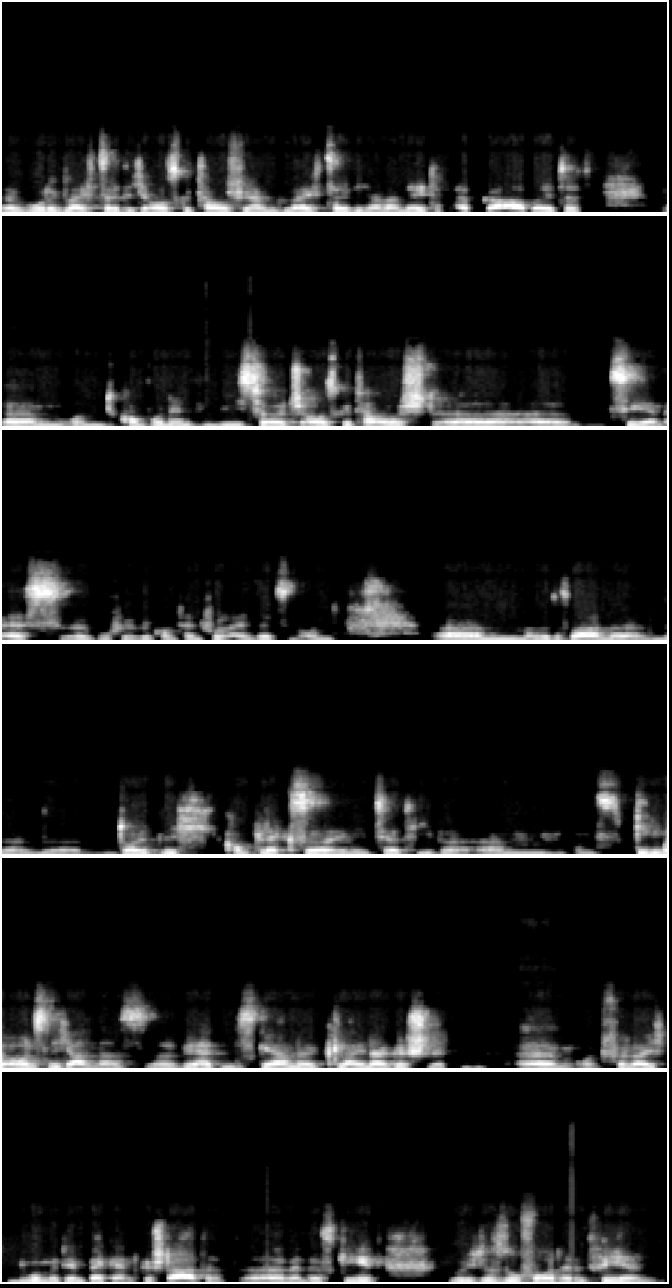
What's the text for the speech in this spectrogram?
äh, wurde gleichzeitig ausgetauscht. Wir haben gleichzeitig an einer Native App gearbeitet ähm, und Komponenten wie Search ausgetauscht, äh, äh CMS, äh, wofür wir Contentful einsetzen und ähm, also das war eine, eine, eine deutlich komplexe Initiative. Ähm, und es ging bei uns nicht anders. Äh, wir hätten es gerne kleiner geschnitten ähm, und vielleicht nur mit dem Backend gestartet. Äh, wenn das geht, würde ich das sofort empfehlen.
